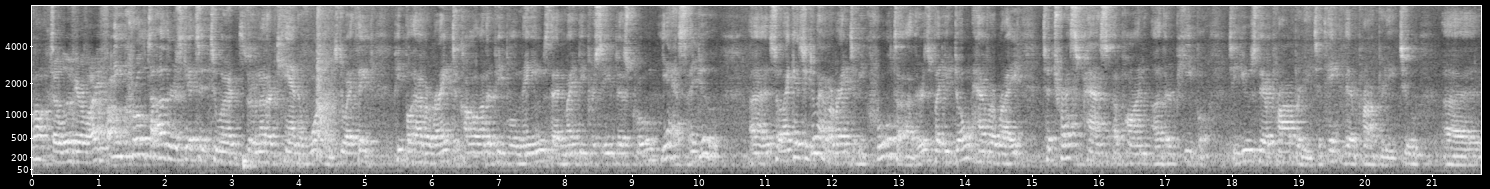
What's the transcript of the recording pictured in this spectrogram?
Well, to live your life Being cruel to others gets into a sort of another can of worms. Do I think people have a right to call other people names that might be perceived as cruel? Yes, I do. Uh, so I guess you do have a right to be cruel to others, but you don't have a right to trespass upon other people, to use their property, to take their property, to uh,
